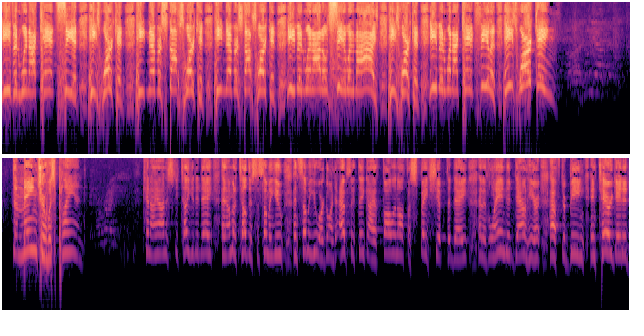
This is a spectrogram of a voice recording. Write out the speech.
Even when I can't see it, He's working. He never stops working. He never stops working. Even when I don't see it with my eyes, He's working. Even when I can't feel it, He's working. The manger was planned. Can I honestly tell you today, and I'm going to tell this to some of you, and some of you are going to absolutely think I have fallen off a spaceship today and have landed down here after being interrogated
